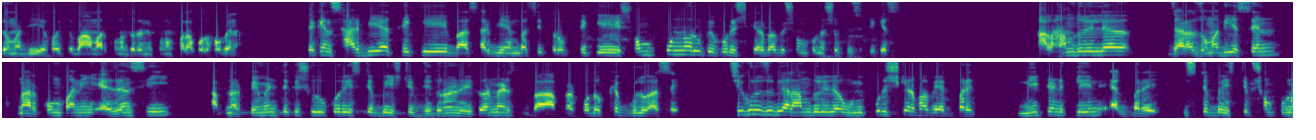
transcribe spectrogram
জমা দিয়ে হয়তো বা আমার কোনো ধরনের কোনো ফলাফল হবে না। দেখেন, সার্বিয়া থেকে বা সার্বিয়া এম্বাসির তরফ থেকে সম্পূর্ণরূপে পরিষ্কারভাবে সম্পূর্ণ সবকিছু ঠিক আছে। আলহামদুলিল্লাহ, যারা জমা দিয়েছেন, আপনার কোম্পানি, এজেন্সি, আপনার পেমেন্ট থেকে শুরু করে স্টেপ বাই স্টেপ যে ধরনের রিকোয়ারমেন্টস বা আপনার পদক্ষেপগুলো আছে সেগুলো যদি আলহামদুলিল্লাহ উনি পরিষ্কারভাবে একবারে নিট অ্যান্ড ক্লিন একবারে স্টেপ বাই স্টেপ সম্পূর্ণ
